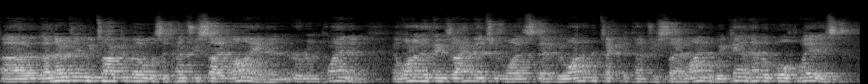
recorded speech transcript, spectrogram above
Uh, another thing we talked about was the countryside line and urban planning. And one of the things I mentioned was that we want to protect the countryside line, but we can't have it both ways.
